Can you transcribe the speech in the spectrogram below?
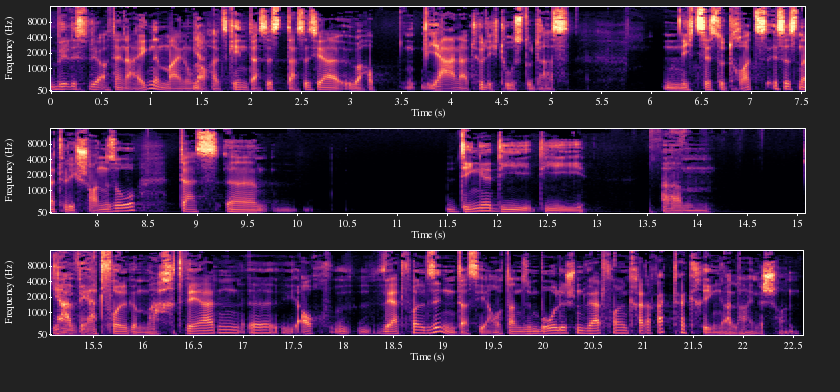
bildest du dir auch deine eigene Meinung ja. auch als Kind. Das ist, das ist ja überhaupt, ja, natürlich tust du das. Nichtsdestotrotz ist es natürlich schon so, dass äh, Dinge, die, die ähm, ja wertvoll gemacht werden, äh, auch wertvoll sind, dass sie auch dann symbolischen wertvollen Charakter kriegen alleine schon.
